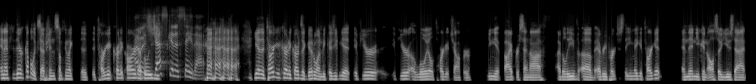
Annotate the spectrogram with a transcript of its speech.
and if, there are a couple exceptions something like the, the target credit card i, I was believe just gonna say that. yeah the target credit card's a good one because you can get if you're if you're a loyal target shopper you can get 5% off i believe of every purchase that you make at target and then you can also use that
